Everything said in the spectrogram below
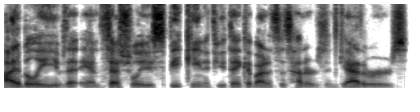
i believe that ancestrally speaking if you think about it as hunters and gatherers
